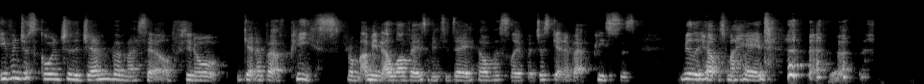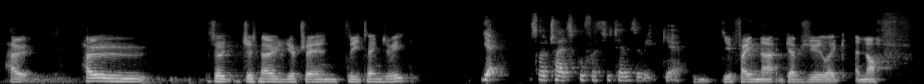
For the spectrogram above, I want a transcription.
even just going to the gym by myself, you know, getting a bit of peace from. I mean, I love Esme to death, obviously, but just getting a bit of peace is really helps my head. How how so just now you're training three times a week? yeah, so I try to go for three times a week. Yeah. Do you find that gives you like enough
